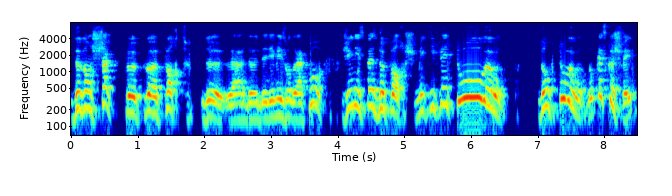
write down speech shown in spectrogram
devant chaque porte de, des maisons de la cour, j'ai une espèce de porche, mais qui fait tout le long. Donc, tout le long. Donc, qu'est-ce que je fais?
